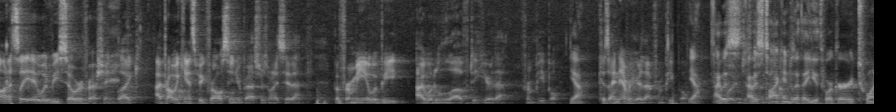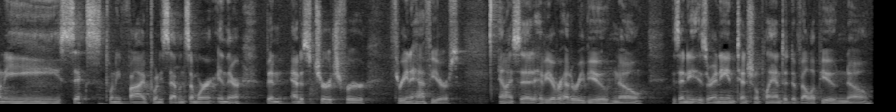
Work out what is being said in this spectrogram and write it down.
honestly it would be so refreshing. Like I probably can't speak for all senior pastors when I say that, but for me, it would be I would love to hear that from people. Yeah. because I never hear that from people. Yeah, I People are was I was talking with a youth worker 26, 25, 27, somewhere in there. Been at his church for three and a half years, and I said, "Have you ever had a review?" No. Is any is there any intentional plan to develop you? No.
